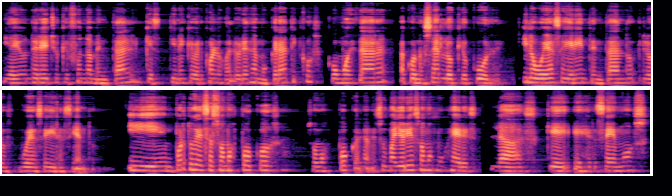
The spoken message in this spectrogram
y hay un derecho que es fundamental, que tiene que ver con los valores democráticos, como es dar a conocer lo que ocurre. Y lo voy a seguir intentando y lo voy a seguir haciendo. Y en portuguesa somos pocos somos pocas, en su mayoría somos mujeres las que ejercemos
